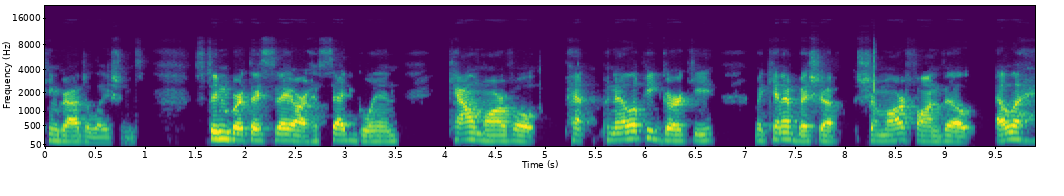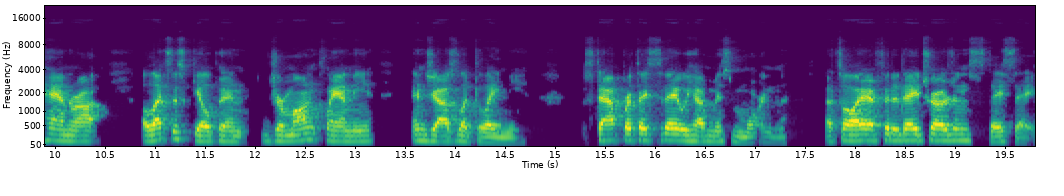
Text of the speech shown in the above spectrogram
Congratulations. Student birthdays today are Hased Gwynn, Cal Marvel, Pe- Penelope Gerke, McKenna Bishop, Shamar Fonville, Ella Hanrot, Alexis Gilpin, Jermon Clanny, and Jasla Glaney. Staff birthdays today, we have Miss Morton. That's all I have for today, Trojans. Stay safe.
